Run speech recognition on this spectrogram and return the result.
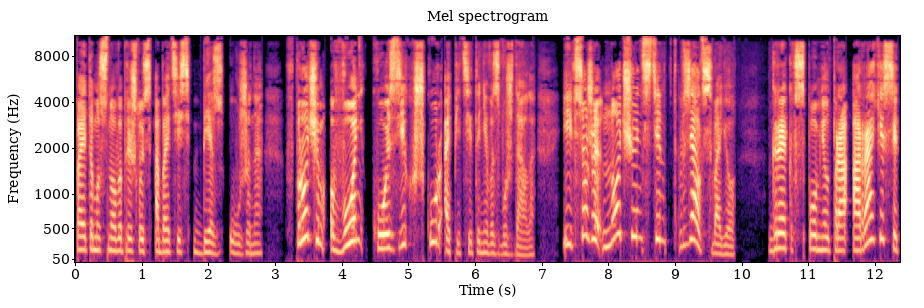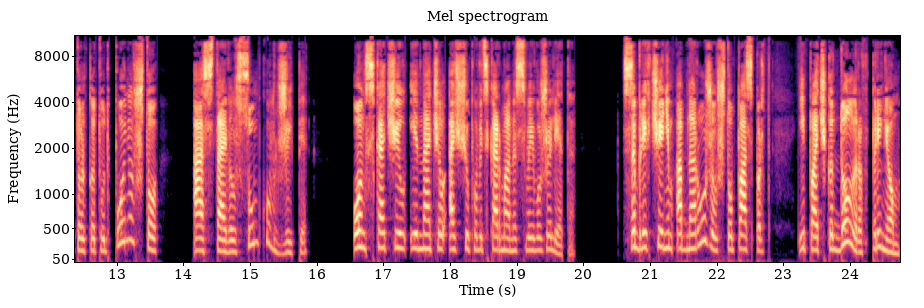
поэтому снова пришлось обойтись без ужина. Впрочем, вонь козьих шкур аппетита не возбуждала. И все же ночью инстинкт взял свое. Грег вспомнил про арахис и только тут понял, что оставил сумку в джипе. Он вскочил и начал ощупывать карманы своего жилета. С облегчением обнаружил, что паспорт и пачка долларов при нем,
